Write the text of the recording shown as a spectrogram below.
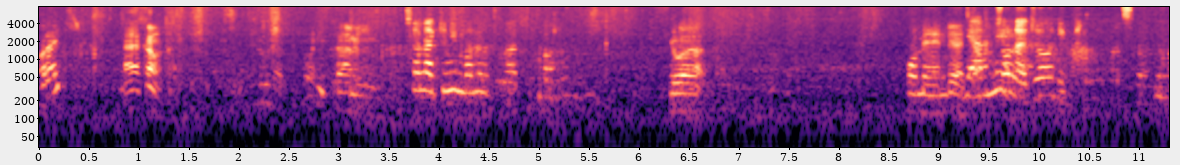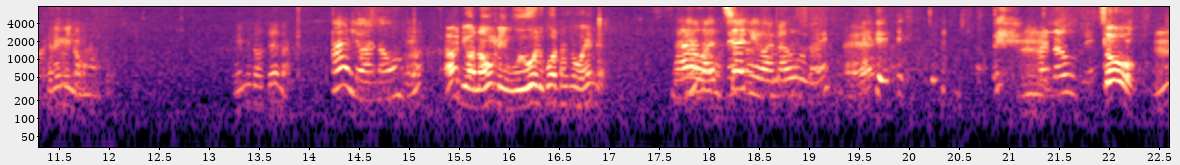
Alright? Uh, come. What is coming? Lakini mbona tunatupa? You are wameendea So unajua ni criminal. Criminal tena. Ah, ndio wanaume. Hao ndio wanaume wewe ulikuwa unataka uende? Sawa, acha wanaume. Eh? Wanaume. So, hmm?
